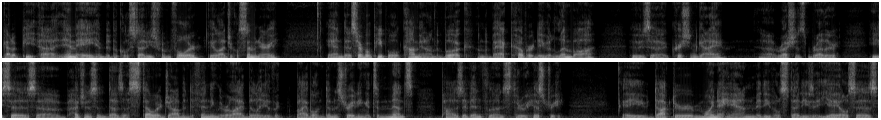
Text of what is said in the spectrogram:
got a P, uh, MA in biblical studies from Fuller Theological Seminary. And uh, several people comment on the book on the back cover. David Limbaugh, who's a Christian guy, uh, Rush's brother, he says uh, Hutchinson does a stellar job in defending the reliability of the Bible and demonstrating its immense positive influence through history. A Dr. Moynihan, Medieval Studies at Yale, says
